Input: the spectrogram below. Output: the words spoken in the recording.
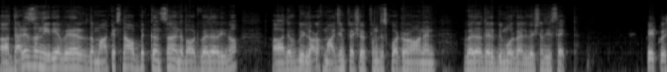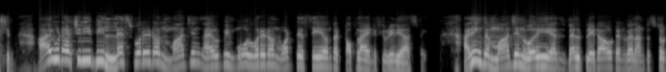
Uh, that is an area where the market's now a bit concerned about whether, you know, uh, there will be a lot of margin pressure from this quarter on and whether there will be more valuation reset. Great question. I would actually be less worried on margins. I would be more worried on what they say on the top line, if you really ask me. I think the margin worry has well played out and well understood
